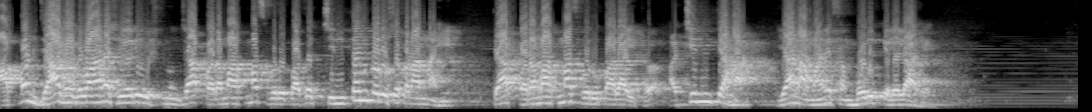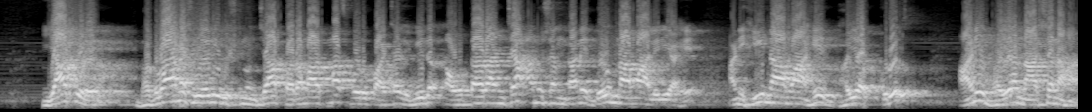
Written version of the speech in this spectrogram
आपण ज्या भगवान श्री विष्णूंच्या परमात्मा स्वरूपाचं चिंतन करू शकणार नाही त्या परमात्मा स्वरूपाला इथं अचिंत्य या नामाने संबोधित केलेलं आहे. यापुढे भगवान श्रीहरी विष्णूंच्या परमात्मा स्वरूपाच्या विविध अवतारांच्या अनुषंगाने दोन नामं आलेली आहेत आणि ही नामं आहेत भयकृत आणि भयनाशनहा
